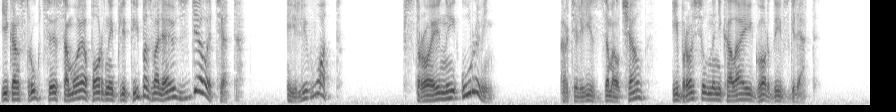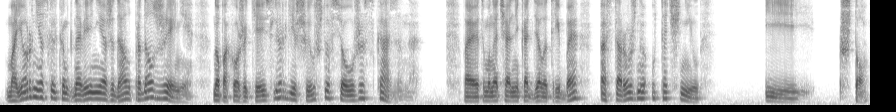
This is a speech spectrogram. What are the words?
и конструкция самой опорной плиты позволяют сделать это. Или вот, встроенный уровень. Артиллерист замолчал и бросил на Николая гордый взгляд. Майор несколько мгновений ожидал продолжения, но, похоже, Кейслер решил, что все уже сказано. Поэтому начальник отдела 3Б осторожно уточнил. «И что?»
